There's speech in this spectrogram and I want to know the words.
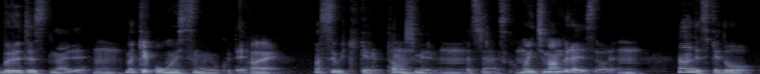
Bluetooth つないで、うん。まあ、結構音質も良くて、はい。まあ、すぐ聴ける楽しめるやつじゃないですか、うん。もう1万ぐらいですよあれ、うん。なんですけど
